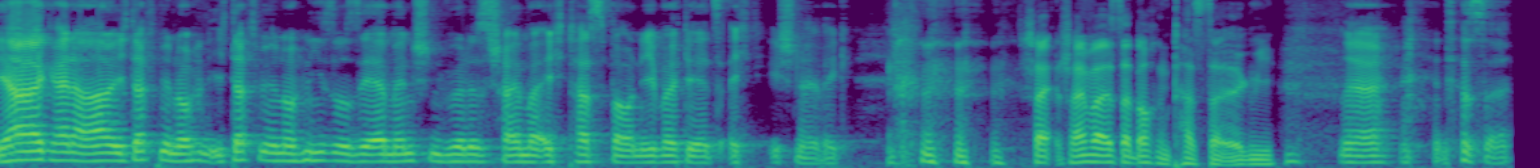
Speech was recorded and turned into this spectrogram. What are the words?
ja, keine Ahnung. Ich dachte mir noch, ich dachte mir noch nie so sehr, Menschenwürde ist scheinbar echt tastbar und ich möchte jetzt echt schnell weg. scheinbar ist da doch ein Taster irgendwie. Ja, das war,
